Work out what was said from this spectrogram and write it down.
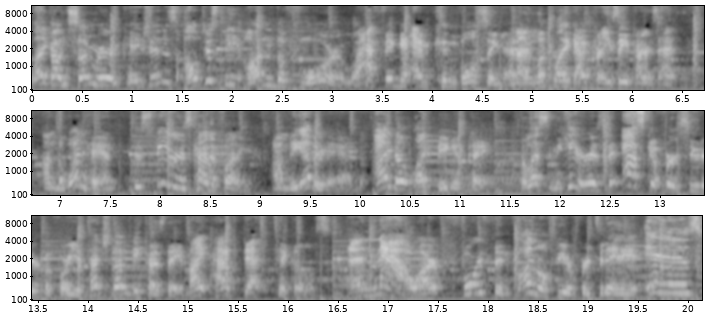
Like on some rare occasions, I'll just be on the floor laughing and convulsing, and I look like a crazy person. On the one hand, this fear is kind of funny. On the other hand, I don't like being in pain. The lesson here is to ask a fursuiter before you touch them because they might have death tickles. And now, our fourth and final fear for today is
